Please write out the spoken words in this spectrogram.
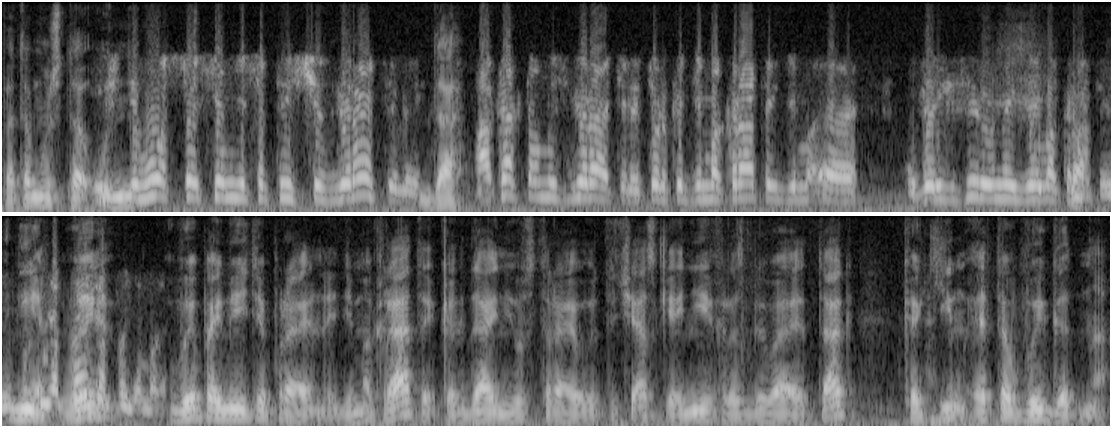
потому что у всего 170 тысяч избирателей. Да. А как там избиратели? Только демократы, демо- э, зарегистрированные демократы. Нет, Я вы, понимаю? вы поймите правильно. Демократы, когда они устраивают участки, они их разбивают так, каким это выгодно.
